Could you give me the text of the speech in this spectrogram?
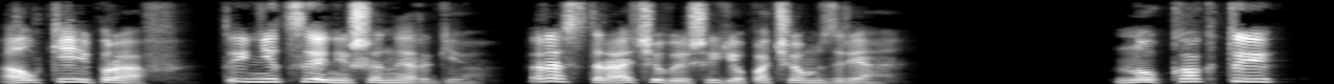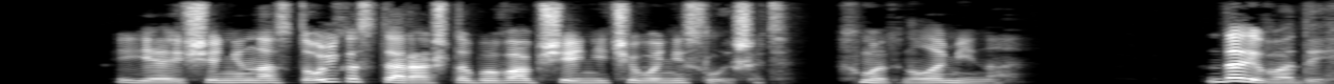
«Алкей прав, ты не ценишь энергию. Растрачиваешь ее почем зря. Но как ты... Я еще не настолько стара, чтобы вообще ничего не слышать, хмыкнула Мина. Дай воды.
